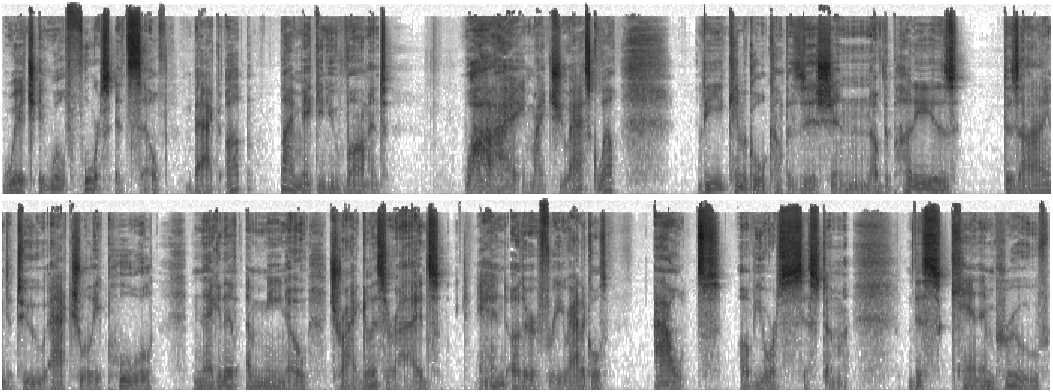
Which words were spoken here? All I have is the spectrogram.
which it will force itself back up by making you vomit. Why, might you ask? Well, the chemical composition of the putty is designed to actually pull negative amino triglycerides and other free radicals out of your system. This can improve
